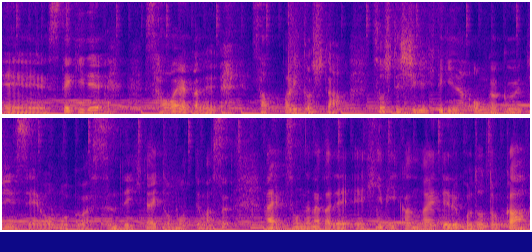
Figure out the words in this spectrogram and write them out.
えー、素敵で爽やかで さっぱりとしたそして刺激的な音楽人生を僕は進んでいきたいと思ってます。はいそんな中で日々考えていることとか、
